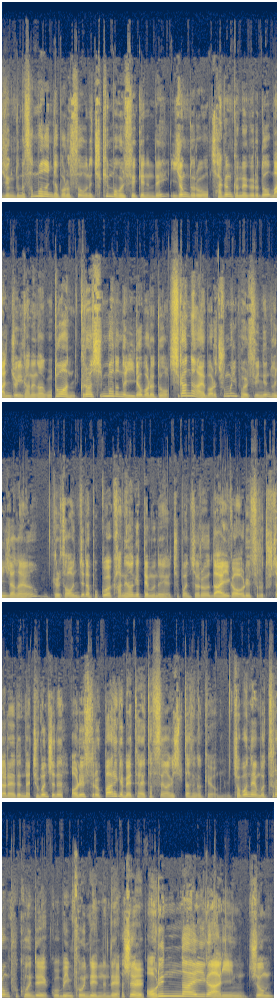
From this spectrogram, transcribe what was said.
이 정도면 3만 원이나 벌었어? 오늘 치킨 먹을 수 있겠는데? 이 정도로 작은 금액으로도 만족이 가능하고 또한 그런 10만 원을 잃어버려도 시간당 알바로 충분히 벌 수 있는 돈이잖아요. 그래서 언제나 복구가 가능하기 때문에 첫 번째로 나이가 어릴수록 투자를 해야 된다. 두 번째는 어릴수록 빠르게 메타에 탑승하기 쉽다 생각해요. 저번에 뭐 트럼프 코인도 있고 밈 코인도 있는데 사실 어린 나이가 아닌 좀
